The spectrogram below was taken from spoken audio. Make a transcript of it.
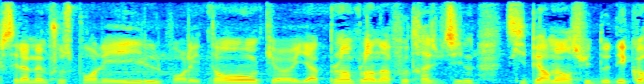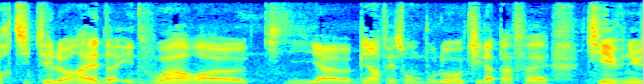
C'est la même chose pour les heals, pour les tanks. Il y a plein plein d'infos très utiles, ce qui permet ensuite de décortiquer le raid et de voir qui a bien fait son boulot, qui l'a pas fait, qui est venu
